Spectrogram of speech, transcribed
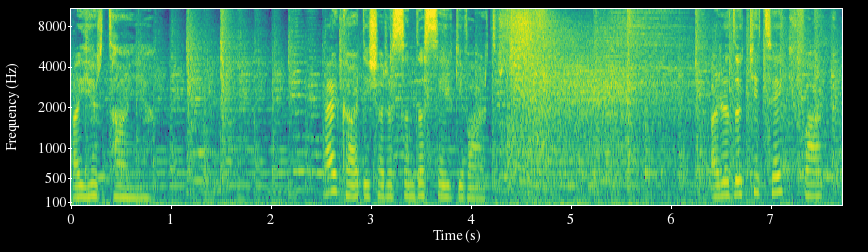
Hayır Tanya. Her kardeş arasında sevgi vardır. Aradaki tek fark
